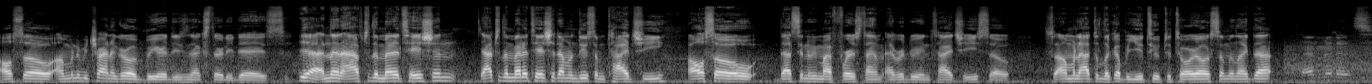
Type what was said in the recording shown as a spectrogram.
Also, I'm gonna be trying to grow a beard these next 30 days. Yeah, and then after the meditation, after the meditation, I'm gonna do some Tai Chi. Also, that's gonna be my first time ever doing Tai Chi, so so I'm gonna have to look up a YouTube tutorial or something like that. 10 minutes.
